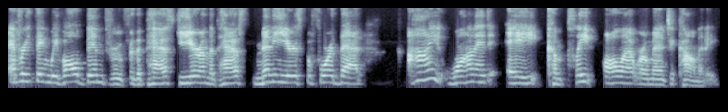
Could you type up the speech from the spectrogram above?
everything we've all been through for the past year and the past many years before that, I wanted a complete all out romantic comedy.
